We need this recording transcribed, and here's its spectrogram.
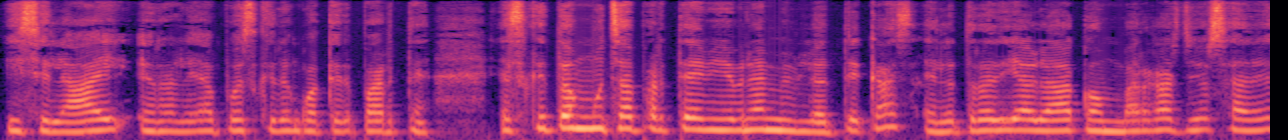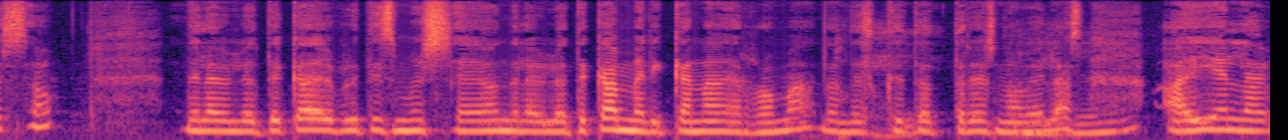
Y si la hay, en realidad puedo escribir en cualquier parte. He escrito mucha parte de mi obra en bibliotecas. El otro día hablaba con Vargas Llosa de eso de la biblioteca del British Museum, de la Biblioteca Americana de Roma, donde he escrito tres novelas. Ahí en la,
